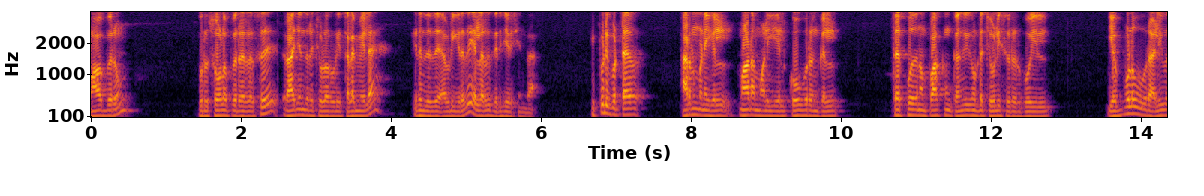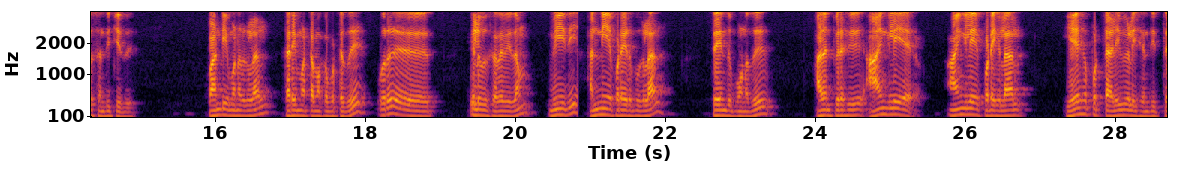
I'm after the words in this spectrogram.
மாபெரும் ஒரு சோழ பேரரசு ராஜேந்திர சோழருடைய தலைமையில் இருந்தது அப்படிங்கிறது எல்லாருக்கும் தெரிஞ்ச விஷயம்தான். இப்படிப்பட்ட அரண்மனைகள் மாட மாளிகைகள் கோபுரங்கள் தற்போது நாம் பார்க்கும் கங்கை கொண்ட சோழீஸ்வரர் கோயில் எவ்வளவு ஒரு அழிவை சந்திச்சது. பாண்டிய மன்னர்களால் தரைமட்டமாக்கப்பட்டது ஒரு எழுபது சதவீதம். மீதி அந்நிய படையெடுப்புகளால் சேர்ந்து போனது. அதன் பிறகு ஆங்கிலேய ஆங்கிலேய படைகளால் ஏகப்பட்ட அழிவுகளை சந்தித்த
